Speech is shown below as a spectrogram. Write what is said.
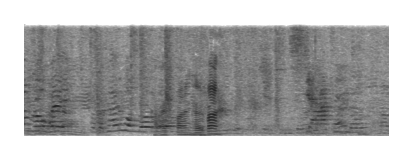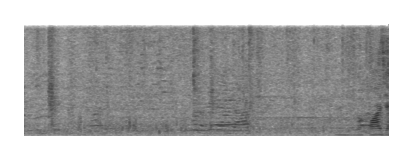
开饭！开饭开饭。下菜喽。嗯，个花甲。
